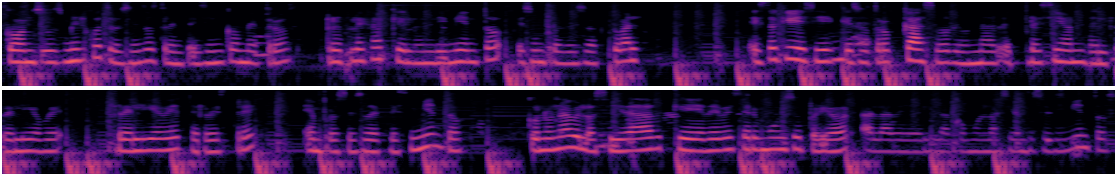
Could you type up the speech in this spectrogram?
con sus 1435 metros, refleja que el hundimiento es un proceso actual. Esto quiere decir que es otro caso de una depresión del relieve, relieve terrestre en proceso de crecimiento, con una velocidad que debe ser muy superior a la de la acumulación de sedimentos.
